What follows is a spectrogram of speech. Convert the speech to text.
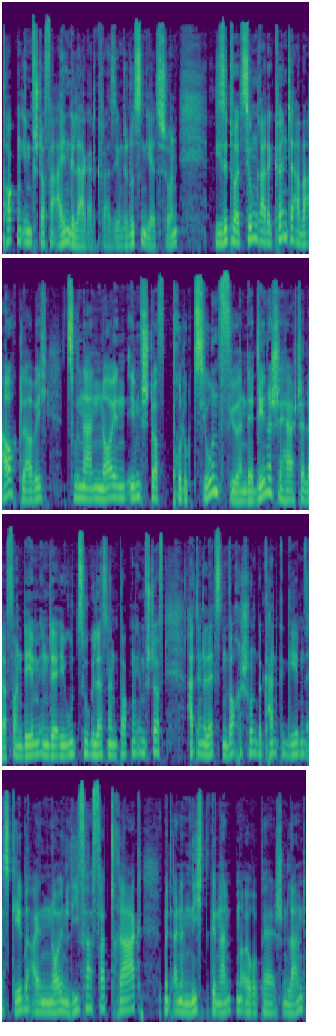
Pockenimpfstoffe eingelagert quasi und wir nutzen die jetzt schon. Die Situation gerade könnte aber auch, glaube ich, zu einer neuen Impfstoffproduktion führen. Der dänische Hersteller von dem in der EU zugelassenen Pockenimpfstoff hat in der letzten Woche schon bekannt gegeben, es gebe einen neuen Liefervertrag mit einem nicht genannten europäischen Land.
